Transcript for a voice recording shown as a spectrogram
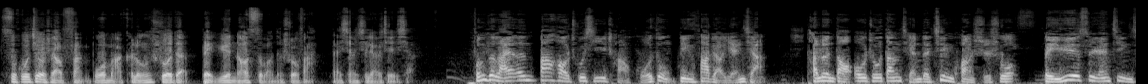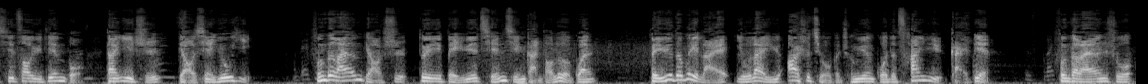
似乎就是要反驳马克龙说的“北约脑死亡”的说法。来详细了解一下。冯德莱恩八号出席一场活动并发表演讲，谈论到欧洲当前的境况时说。北约虽然近期遭遇颠簸，但一直表现优异。冯德莱恩表示，对北约前景感到乐观。北约的未来有赖于二十九个成员国的参与改变。冯德莱恩说：“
